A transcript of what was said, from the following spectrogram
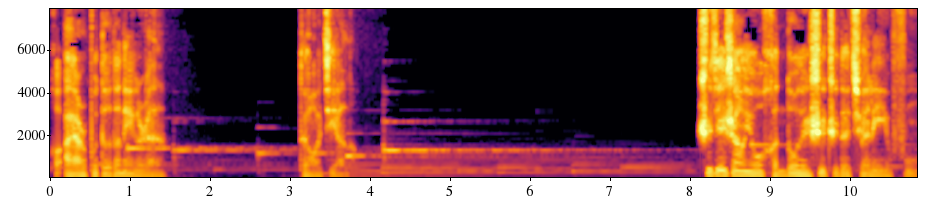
和爱而不得的那个人都要结了。世界上有很多的事值得全力以赴，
